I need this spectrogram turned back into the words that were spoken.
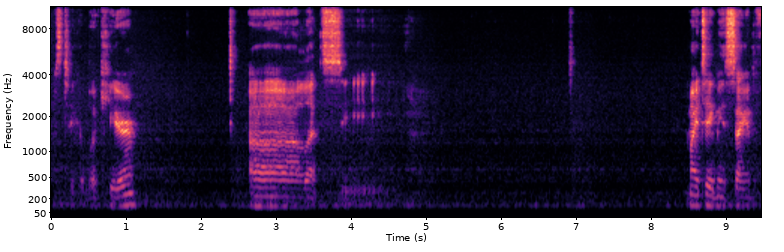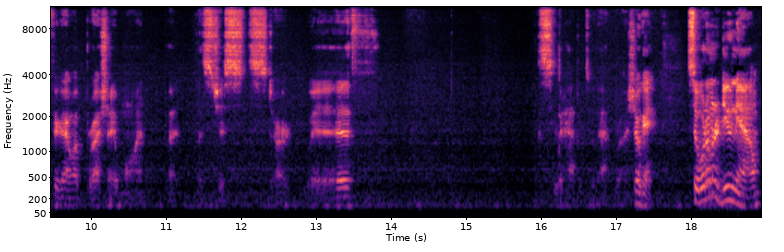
Let's take a look here. Uh, let's see. Might take me a second to figure out what brush I want, but let's just start with. Let's see what happens with that brush. Okay, so what I'm going to do now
